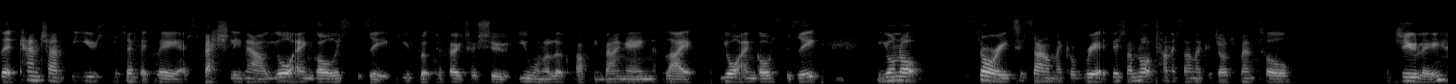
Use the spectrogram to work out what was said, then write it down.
that Kanchan for you specifically, especially now, your end goal is physique. You've booked a photo shoot. You want to look fucking banging. Like your end goal is physique. You're not sorry to sound like a real this. I'm not trying to sound like a judgmental Julie.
